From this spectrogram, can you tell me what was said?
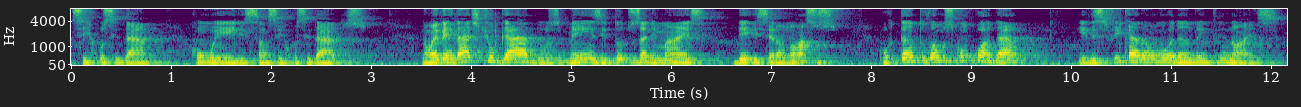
circuncidar, como eles são circuncidados. Não é verdade que o gado, os bens e todos os animais deles serão nossos? Portanto, vamos concordar, eles ficarão morando entre nós.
